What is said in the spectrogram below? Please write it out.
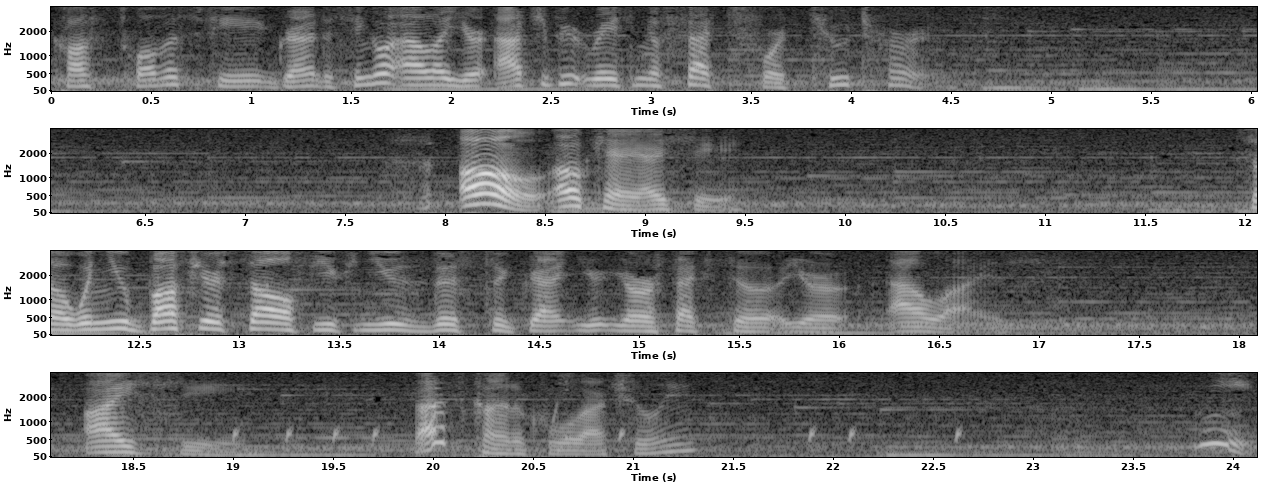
Cost 12 SP. Grant a single ally your attribute raising effect for two turns. Oh, okay, I see. So when you buff yourself, you can use this to grant your, your effects to your allies. I see. That's kind of cool, actually. Neat.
